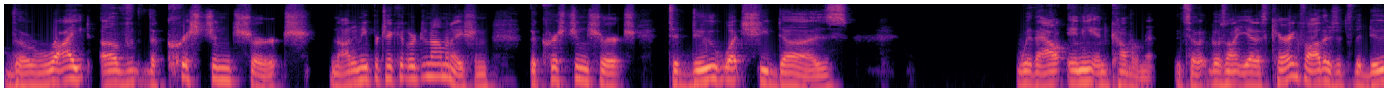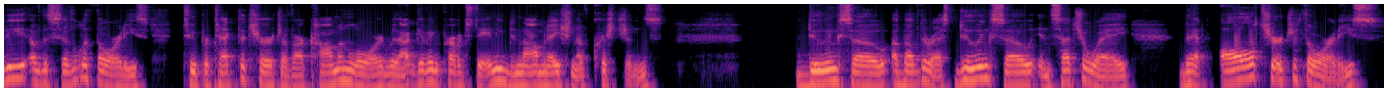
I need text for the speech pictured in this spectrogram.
the right of the Christian church, not any particular denomination, the Christian church to do what she does without any encumberment. And so it goes on, yet as caring fathers, it's the duty of the civil authorities to protect the church of our common Lord without giving preference to any denomination of Christians, doing so above the rest, doing so in such a way that all church authorities,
